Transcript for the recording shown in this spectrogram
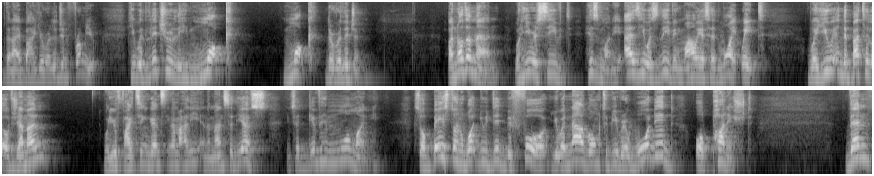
Then I buy your religion from you. He would literally mock, mock the religion. Another man, when he received his money, as he was leaving, Muawiyah said, Wait, wait, were you in the battle of Jamal? Were you fighting against Imam Ali? And the man said, Yes. He said, Give him more money. So, based on what you did before, you are now going to be rewarded or punished. Then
